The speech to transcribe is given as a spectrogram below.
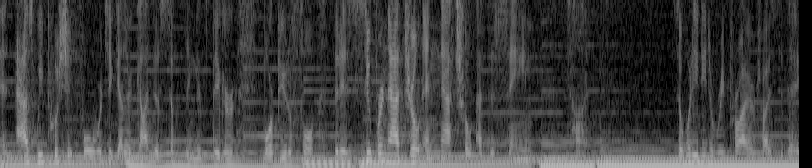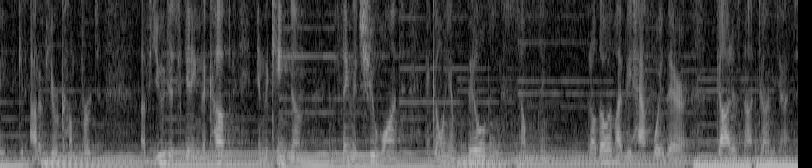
And as we push it forward together, God does something that's bigger, more beautiful, that is supernatural and natural at the same time. So what do you need to reprioritize today to get out of your comfort of you just getting the cup in the kingdom and the thing that you want and going and building something although it might be halfway there, God is not done yet.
